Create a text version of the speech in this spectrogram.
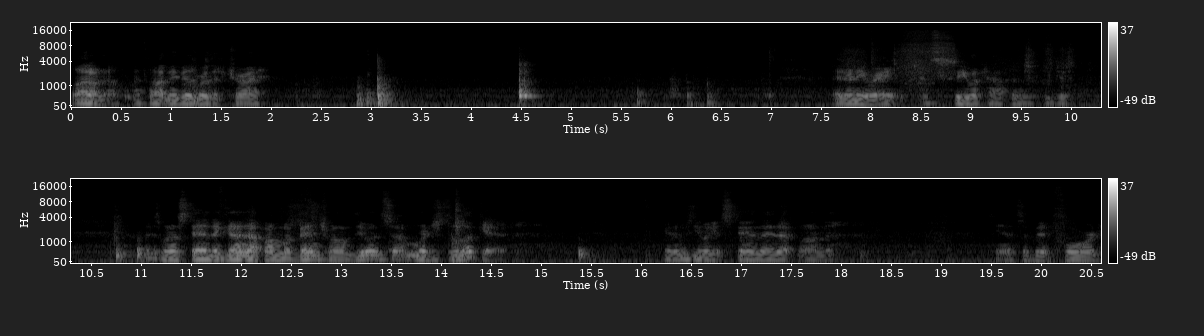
well, I don't know. I thought maybe it was worth a try. At any rate, let's see what happens if we just. I just want to stand a gun up on my bench while I'm doing something or just to look at it. Okay, let me see if I can stand that up on the. See, that's a bit forward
